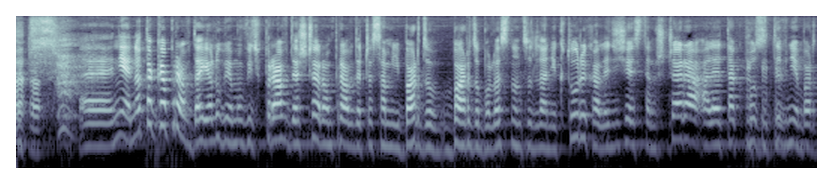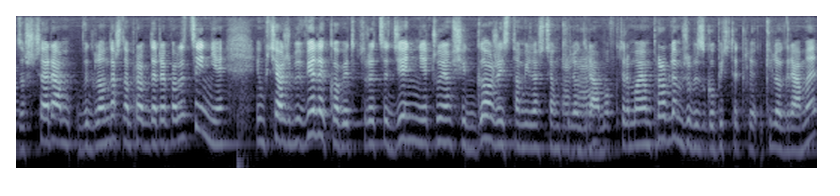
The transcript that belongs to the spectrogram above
e, nie, no taka prawda. Ja lubię mówić prawdę, szczerą prawdę, czasami bardzo, bardzo bolesną, co dla niektórych, ale dzisiaj jestem szczera, ale tak pozytywnie, bardzo szczera. Wyglądasz naprawdę rewelacyjnie. I chciała, żeby wiele kobiet, które codziennie czują się gorzej z tą ilością kilogramów, które mają problem, żeby zgubić te kilo- kilogramy,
